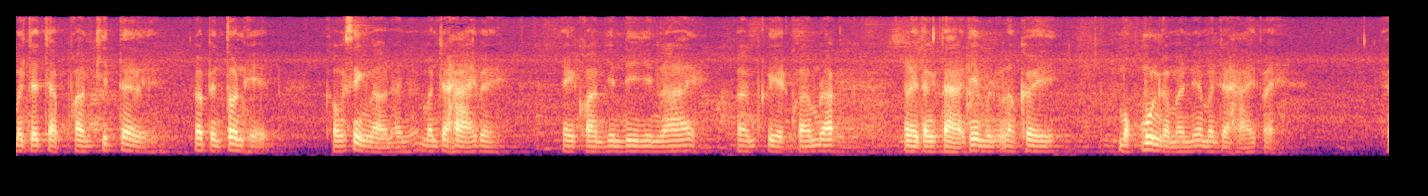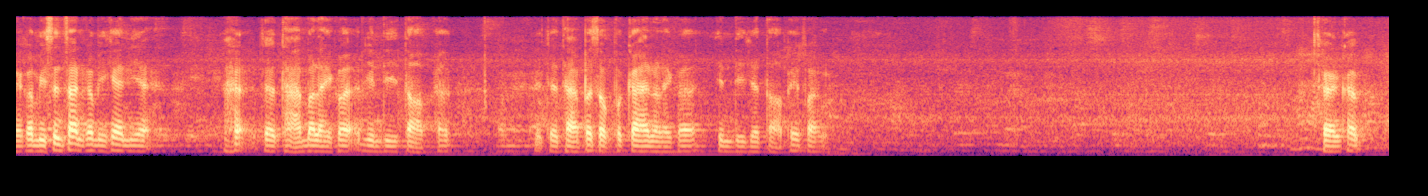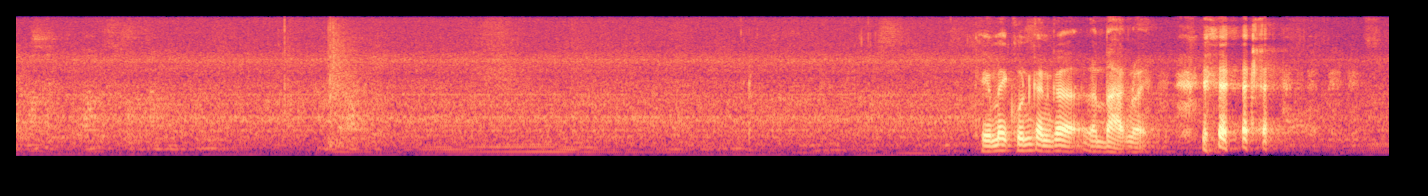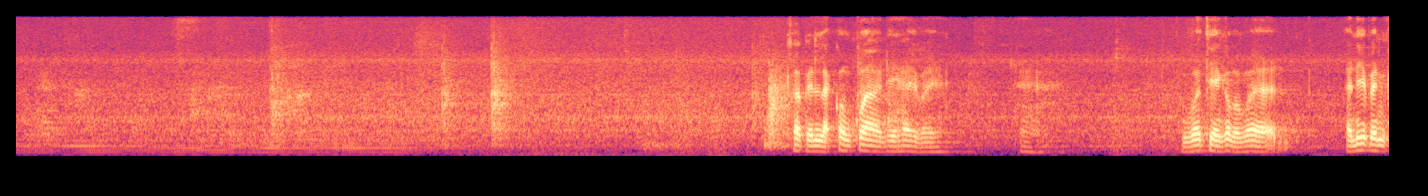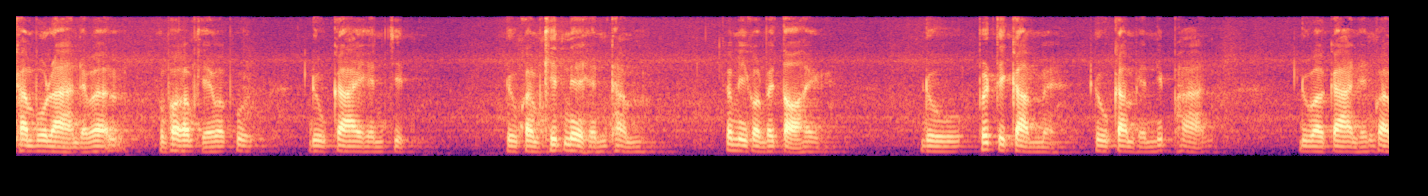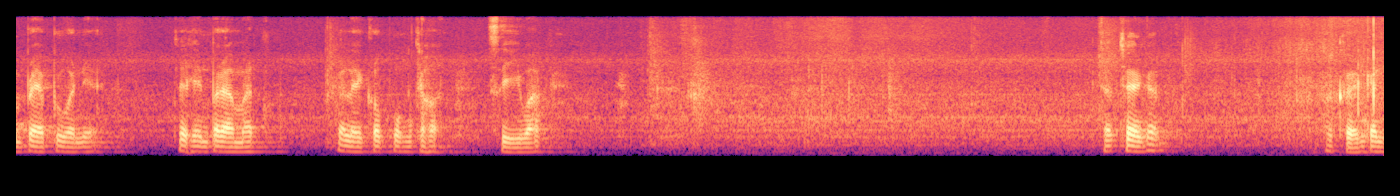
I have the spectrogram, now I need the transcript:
มันจะจับความคิดได้เลยว่าเป็นต้นเหตุของสิ่งเหล่านั้น มันจะหายไป ในความยินดียินร้าย ความเกลียดความรักอะไรต่างๆ ที่มันเราเคยหมกมุ่นกับมันเนี่ยมันจะหายไปก็มีสั้น ๆ ก็มีแค่นี้จะถามอะไรก็ยินดีตอบครับ จะถามประสบการณ์อะไรก็ยินดีจะตอบให้ฟังเชิญครับ คือไม่คุ้นกันก็ลำบากหน่อย ก็เป็นหลักกว้างๆที่ให้ไว้หลวงพ่อเทียนก็บอกว่า อันนี้เป็นคำโบราณ แต่ว่าหลวงพ่อคำเขียนมาพูด ดูกายเห็นจิต ดูความคิดเนี่ยเห็นธรรม ก็มีคนไปต่อให้ ดูพฤติกรรมเนี่ยดูกรรมเห็นนิพพาน ดูอาการเห็นความแปรปรวนเนี่ย จะเห็นปรามัดก็เลยครบวงจรสี่วักครับเชิญครับก็เขินกัน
